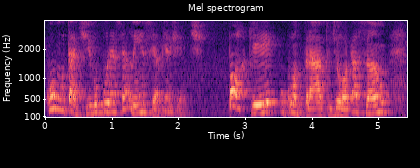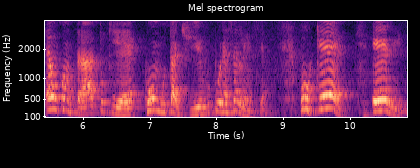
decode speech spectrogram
comutativo por excelência, minha gente. Porque o contrato de locação é um contrato que é comutativo por excelência. Porque ele,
